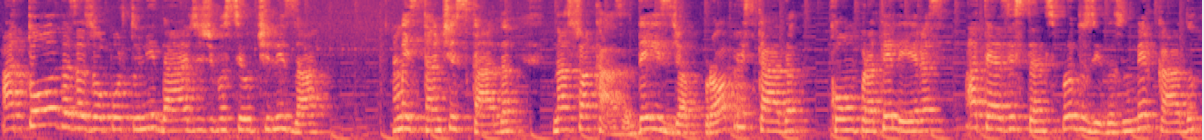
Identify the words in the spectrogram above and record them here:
a todas as oportunidades de você utilizar uma estante escada na sua casa, desde a própria escada com prateleiras até as estantes produzidas no mercado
